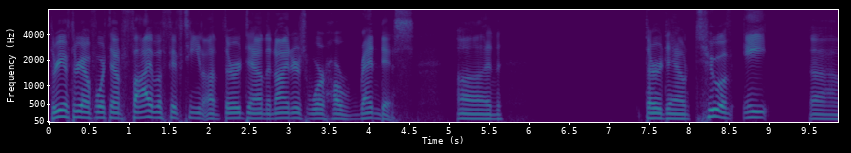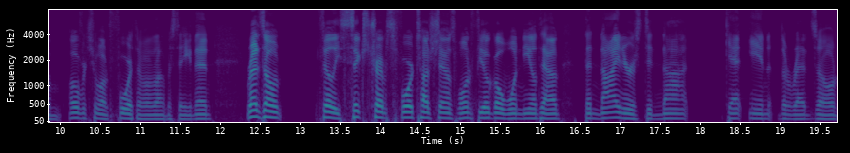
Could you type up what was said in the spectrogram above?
three of three on fourth down, five of 15 on third down. The Niners were horrendous on third down, two of eight, um, over two on fourth, if I'm not mistaken. Then red zone, Philly, six trips, four touchdowns, one field goal, one kneel down. The Niners did not get in the red zone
